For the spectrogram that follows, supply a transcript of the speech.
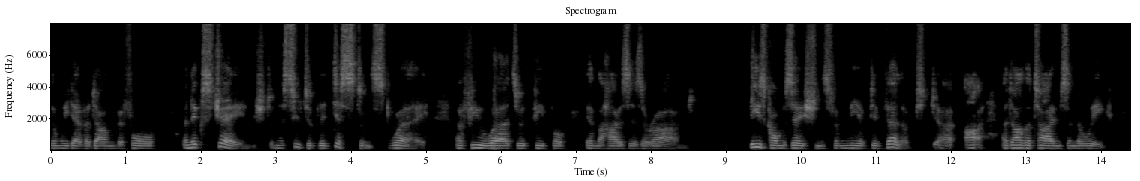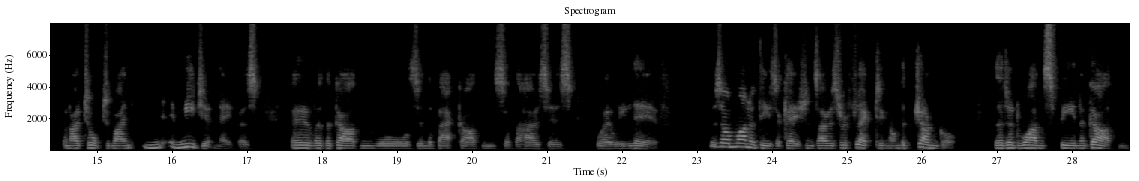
than we'd ever done before and exchanged in a suitably distanced way a few words with people in the houses around. These conversations for me have developed uh, at other times in the week when I talk to my immediate neighbours over the garden walls in the back gardens of the houses where we live. It was on one of these occasions I was reflecting on the jungle that had once been a garden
